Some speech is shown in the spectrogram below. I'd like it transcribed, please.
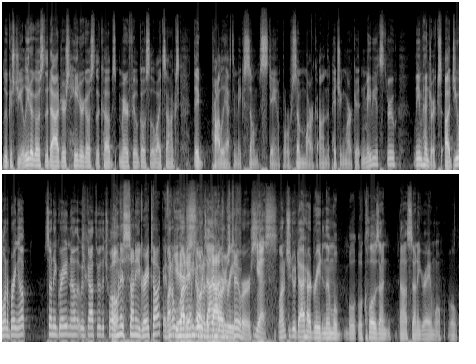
Lucas Giolito goes to the Dodgers, Hader goes to the Cubs, Merrifield goes to the White Sox. They probably have to make some stamp or some mark on the pitching market, and maybe it's through Liam Hendriks. Uh, do you want to bring up Sonny Gray now that we've got through the 12? Bonus Sonny Gray talk. I Why don't, you why had don't him you do a to the diehard read too. first? Yes. Why don't you do a diehard read and then we'll we'll, we'll close on uh, Sonny Gray and we'll we'll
